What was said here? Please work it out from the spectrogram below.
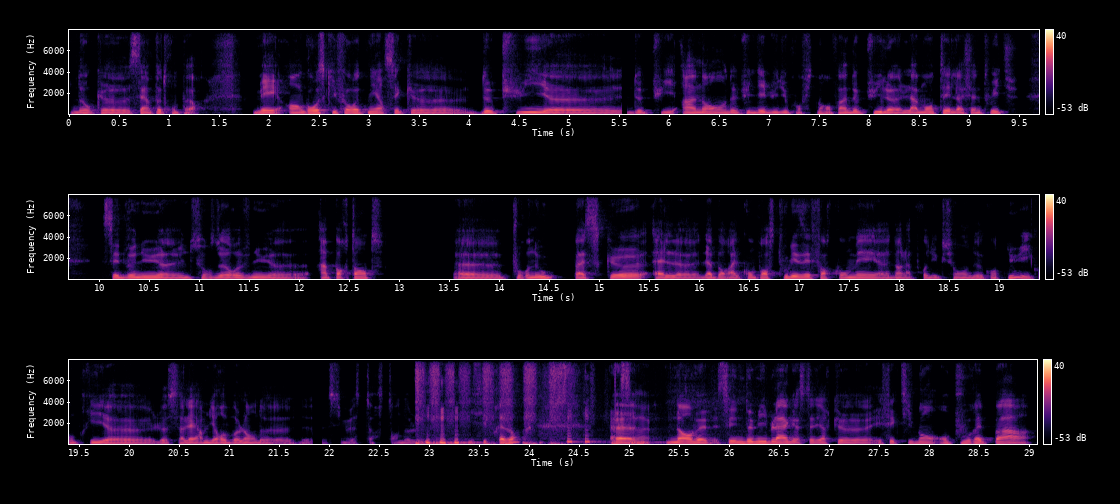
Donc c'est un peu trompeur. Mais en gros, ce qu'il faut retenir, c'est que depuis, depuis un an, depuis le début du confinement, enfin depuis la montée de la chaîne Twitch, c'est devenu une source de revenus importante pour nous parce que elle, d'abord, elle compense tous les efforts qu'on met dans la production de contenu, y compris le salaire mirobolant de, de Sylvester Stallone ici présent. non, mais c'est une demi-blague, c'est-à-dire que effectivement, on pourrait pas,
